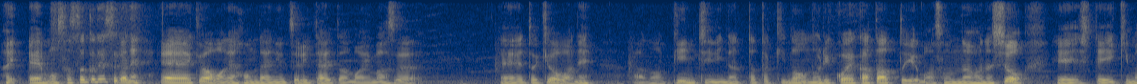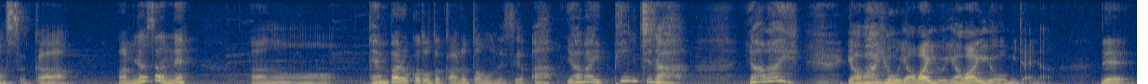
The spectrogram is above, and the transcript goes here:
はい、えーもう早速ですがね、えー今日もね、本題に移りたいと思います。えっ、と、今日はね、あの、ピンチになった時の乗り越え方という、まあそんなお話を、えーしていきますが、まあ皆さんね、あのーテンパることとかあると思うんですよ。あ、やばい、ピンチだやばいやばいよ、やばいよ、やばいよ、みたいな。で、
